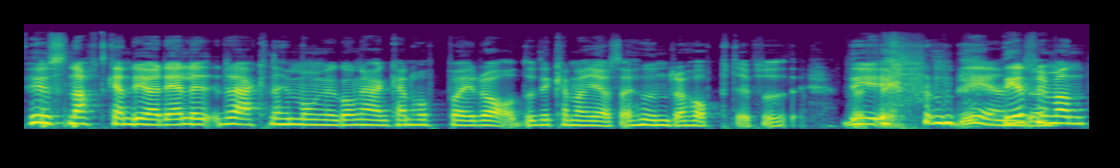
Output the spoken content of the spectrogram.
hur snabbt kan du göra det? Eller räkna hur många gånger han kan hoppa i rad. Och det kan han göra så här 100 hopp typ. Så det, är- Det är dels blir man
